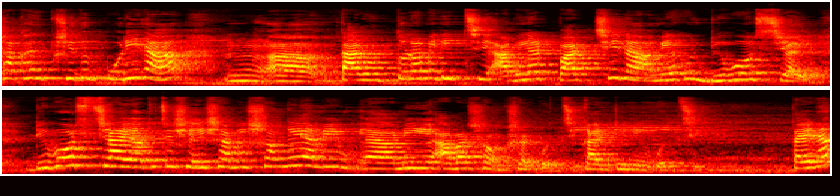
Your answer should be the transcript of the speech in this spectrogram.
শাখা সিঁদুর পড়ি না? তার উত্তর আমি দিচ্ছি। আমি আর পারছি না, আমি এখন ডিভোর্স চাই। ডিভোর্স চাই অথচ সেই স্বামীর সঙ্গেই আমি আমি আবার সংসার করছি কন্টিনিউ করছি। তাই না?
